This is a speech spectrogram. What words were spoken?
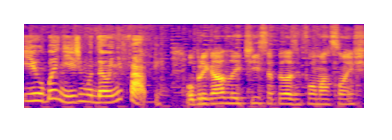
e Urbanismo da Unifap. Obrigado, Letícia, pelas informações.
